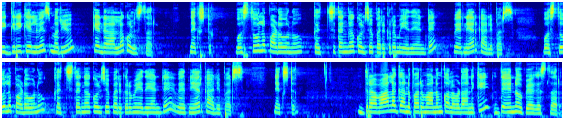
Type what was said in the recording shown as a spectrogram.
డిగ్రీ కెల్విస్ మరియు కెండలాల్లో కొలుస్తారు. నెక్స్ట్ వస్తువుల పొడవును ఖచ్చితంగా కొలిచే పరికరం ఏది అంటే వెర్నియర్ కాలిపర్స్. వస్తువుల పొడవును ఖచ్చితంగా కొలిచే పరికరం ఏది అంటే వెర్నియర్ కాలిపర్స్. నెక్స్ట్ ద్రవాల ఘనపరిమాణం కొలవడానికి దేన్ని ఉపయోగిస్తారు?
